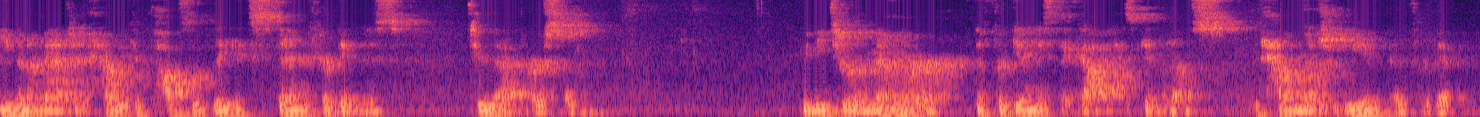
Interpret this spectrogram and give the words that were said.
even imagine how we could possibly extend forgiveness to that person. We need to remember the forgiveness that God has given us and how much we have been forgiven.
